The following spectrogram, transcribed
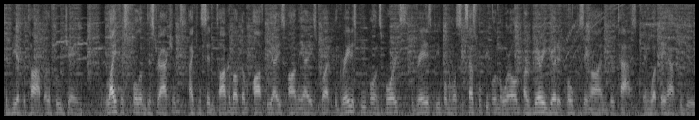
to be at the top of the food chain. Life is full of distractions. I can sit and talk about them off the ice, on the ice, but the greatest people in sports, the greatest people, the most successful people in the world are very good at focusing on their task and what they have to do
